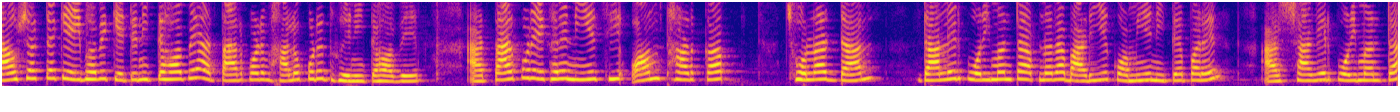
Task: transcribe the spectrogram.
লাউ শাকটাকে এইভাবে কেটে নিতে হবে আর তারপরে ভালো করে ধুয়ে নিতে হবে। আর তারপরে এখানে নিয়েছি ওয়ান থার্ড কাপ ছোলার ডাল। ডালের পরিমাণটা আপনারা বাড়িয়ে কমিয়ে নিতে পারেন আর শাকের পরিমাণটা।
